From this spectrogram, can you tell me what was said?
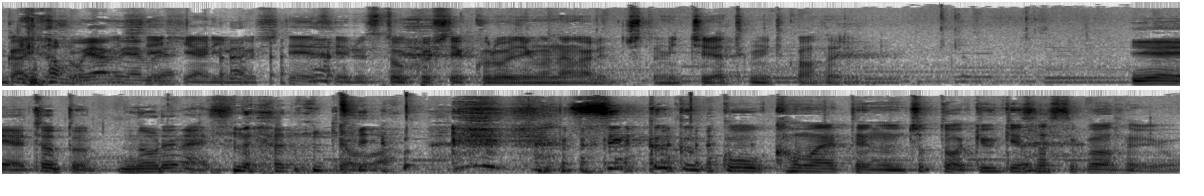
ガイドしてヒアリングしてセールストークしてクロージング流れでちょっとみっちりやってみてくださいよ。いやいやちょっと乗れない ですね今日は。せっかくこう構えてるのにちょっとは休憩させてくださいよ。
